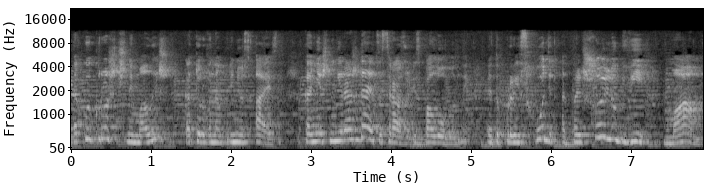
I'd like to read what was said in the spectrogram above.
Такой крошечный малыш, которого нам принес Аист, конечно, не рождается сразу избалованный. Это происходит от большой любви мам,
